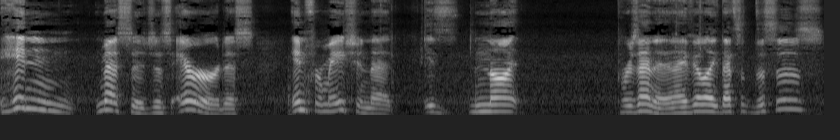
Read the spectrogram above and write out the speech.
hidden message, this error, this information that is not presented. And I feel like that's what this is.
